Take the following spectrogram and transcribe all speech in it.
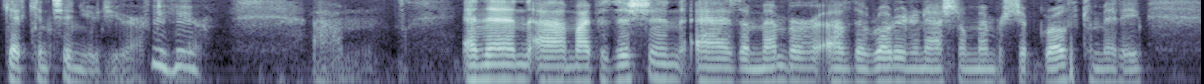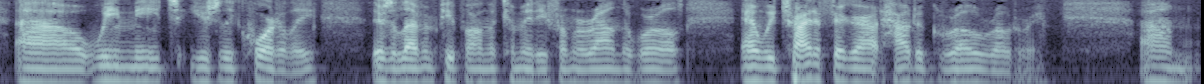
get continued year after year. Um, and then uh, my position as a member of the Rotary International Membership Growth Committee, uh, we meet usually quarterly. There's 11 people on the committee from around the world, and we try to figure out how to grow Rotary. Um,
